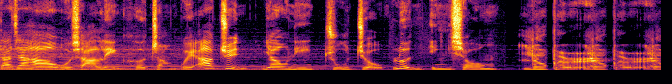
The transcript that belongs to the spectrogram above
大家好，我是阿令和掌柜阿俊，邀您煮酒论英雄。Looper, Looper.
